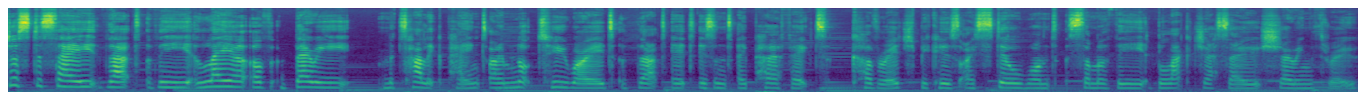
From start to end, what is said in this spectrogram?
Just to say that the layer of berry metallic paint, I'm not too worried that it isn't a perfect coverage because I still want some of the black gesso showing through.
